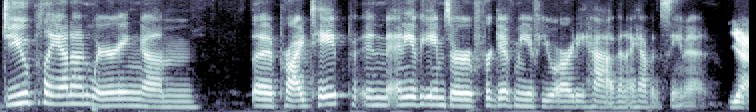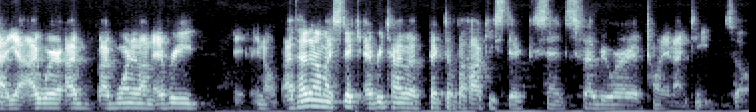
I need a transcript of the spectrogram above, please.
Do you plan on wearing um, the pride tape in any of the games, or forgive me if you already have and I haven't seen it? yeah, yeah, I wear. I've I've worn it on every. You know, I've had it on my stick every time I've picked up a hockey stick since February of 2019. So.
